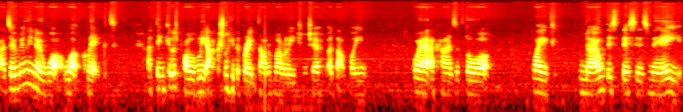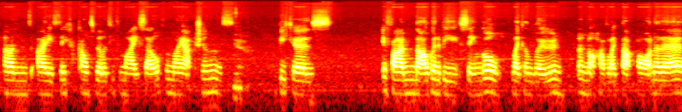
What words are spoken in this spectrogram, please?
I don't really know what what clicked I think it was probably actually the breakdown of my relationship at that point where I kind of thought like no this this is me and I need to take accountability for myself and my actions yeah. because if I'm now going to be single, like alone, and not have like that partner there,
